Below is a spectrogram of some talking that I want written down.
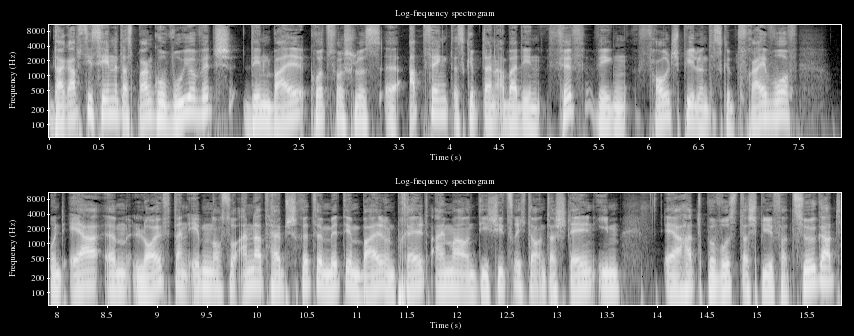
Da gab es die Szene, dass Branko Vujovic den Ball kurz vor Schluss äh, abfängt. Es gibt dann aber den Pfiff wegen Foulspiel und es gibt Freiwurf und er ähm, läuft dann eben noch so anderthalb Schritte mit dem Ball und prellt einmal und die Schiedsrichter unterstellen ihm, er hat bewusst das Spiel verzögert.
